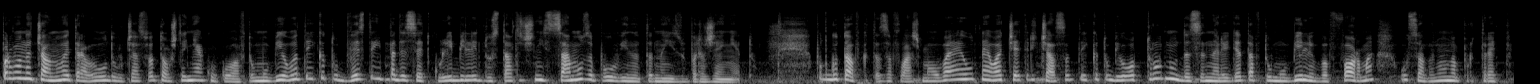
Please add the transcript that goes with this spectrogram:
Първоначално е трябвало да участват още няколко автомобила, тъй като 250 коли били достатъчни само за половината на изображението. Подготовката за флашмоба е отнела 4 часа, тъй като било трудно да се наредят автомобили във форма, особено на портрет портрет.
